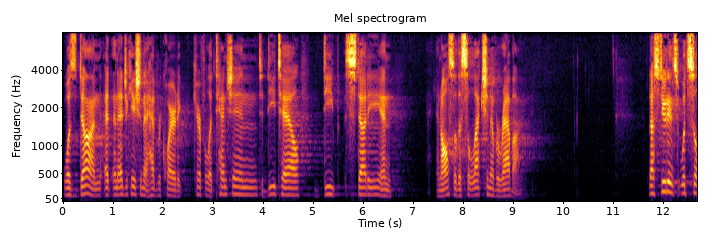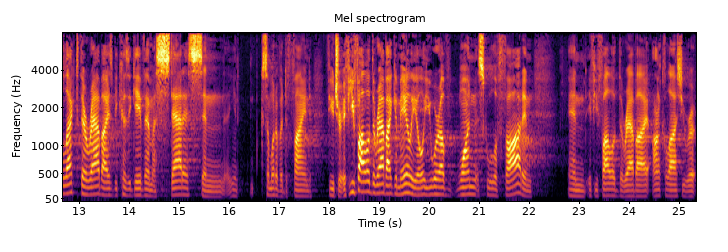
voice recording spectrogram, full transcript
was done at an education that had required a careful attention to detail, deep study, and, and also the selection of a rabbi. Now, students would select their rabbis because it gave them a status and you know, somewhat of a defined future. If you followed the Rabbi Gamaliel, you were of one school of thought, and, and if you followed the Rabbi Onkelos, you were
